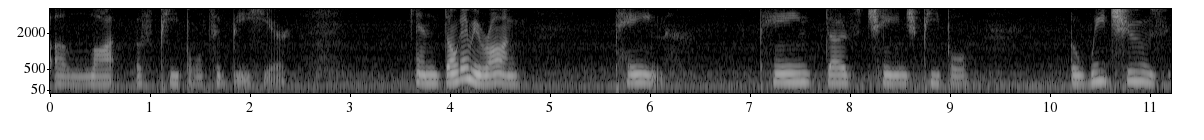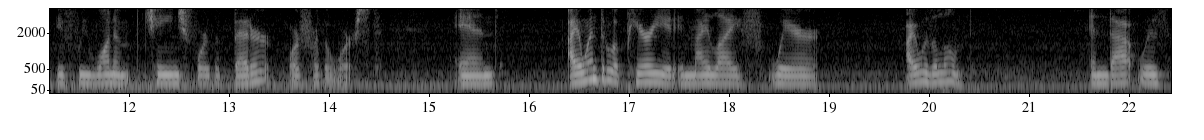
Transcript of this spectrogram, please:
a lot of people to be here. And don't get me wrong, pain. Pain does change people. But we choose if we want to change for the better or for the worst. And I went through a period in my life where I was alone. And that was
